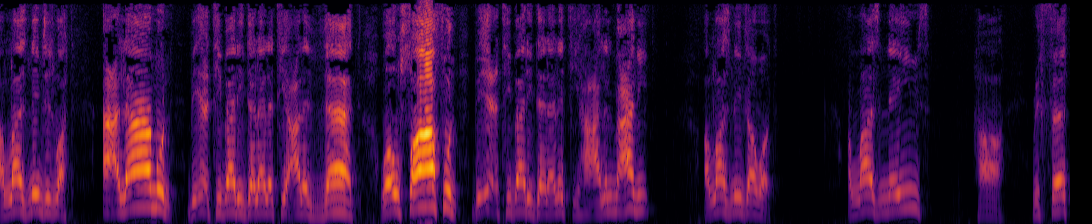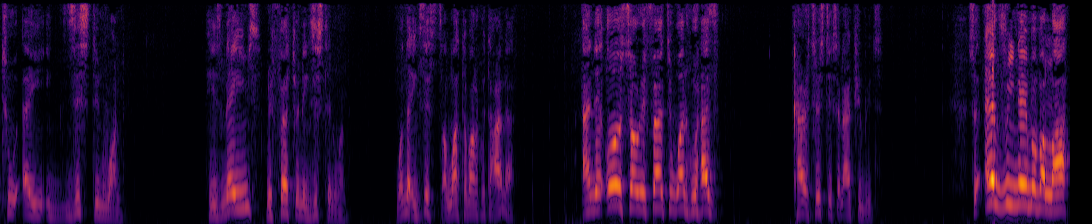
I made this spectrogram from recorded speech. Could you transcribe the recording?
Allah's names is what? أعلام باعتبار دلالتها على الذات وأوصاف باعتبار دلالتها على المعاني. Allah's names are what? Allah's names ha, refer to a existing one. His names refer to an existing one. One that exists, Allah Ta'ala. And they also refer to one who has characteristics and attributes. So every name of Allah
